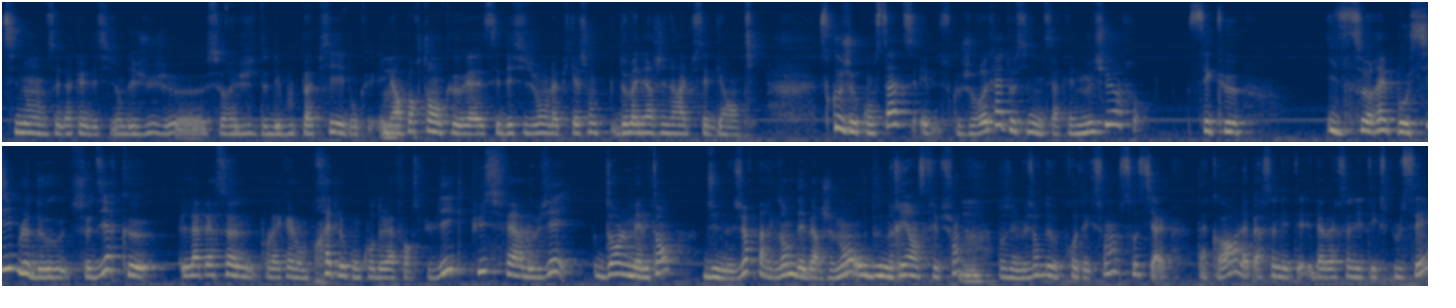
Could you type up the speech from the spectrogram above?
Sinon, c'est-à-dire que les décisions des juges euh, seraient juste des bouts de papier. Donc, il est important que euh, ces décisions, l'application de manière générale puisse être garantie. Ce que je constate, et ce que je regrette aussi d'une certaine mesure, c'est que il serait possible de se dire que la personne pour laquelle on prête le concours de la force publique puisse faire l'objet dans le même temps d'une mesure, par exemple, d'hébergement ou d'une réinscription mm. dans une mesure de protection sociale. D'accord? La, personne est, la personne est expulsée,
